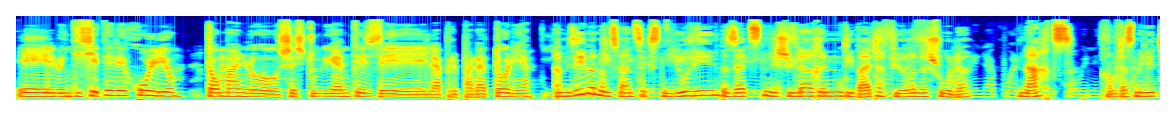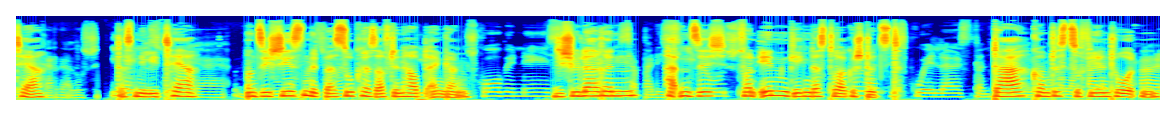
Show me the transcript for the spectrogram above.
El 27 de julio Am 27. Juli besetzten die Schülerinnen die weiterführende Schule. Nachts kommt das Militär. Das Militär und sie schießen mit Bazookas auf den Haupteingang. Die Schülerinnen hatten sich von innen gegen das Tor gestützt. Da kommt es zu vielen Toten.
